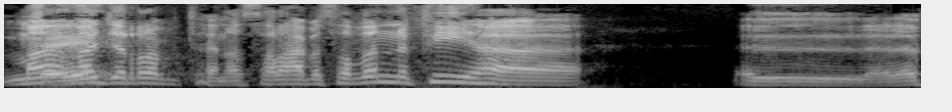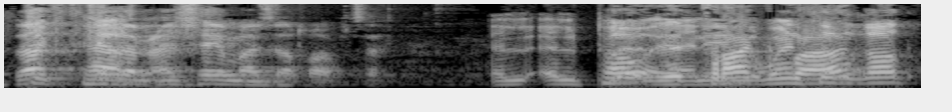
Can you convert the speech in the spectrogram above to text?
ما إيه؟ ما جربتها أنا صراحة بس أظن فيها ال- لا تتكلم. عن شيء ما جربته. ال- الباو ال- يعني وين؟ تضغط؟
